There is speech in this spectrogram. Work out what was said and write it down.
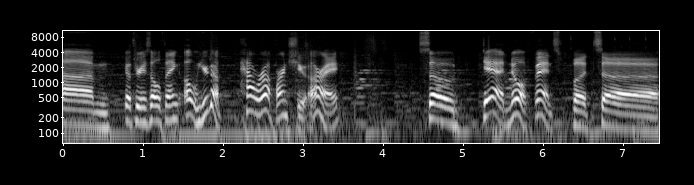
Um, go through his whole thing. Oh, you're gonna power up, aren't you? All right. So, yeah, no offense, but, uh...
